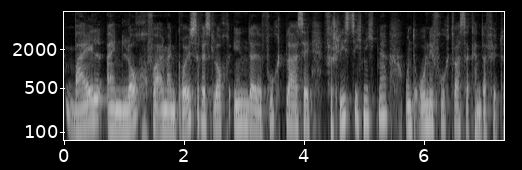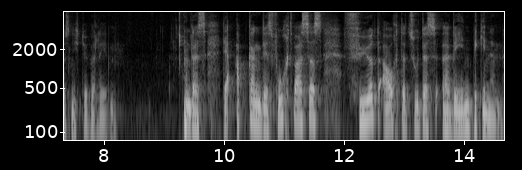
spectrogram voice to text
Weil ein Loch, vor allem ein größeres Loch in der Fruchtblase, verschließt sich nicht mehr und ohne Fruchtwasser kann der Fötus nicht überleben. Und das, der Abgang des Fruchtwassers führt auch dazu, dass äh, Wehen beginnen.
